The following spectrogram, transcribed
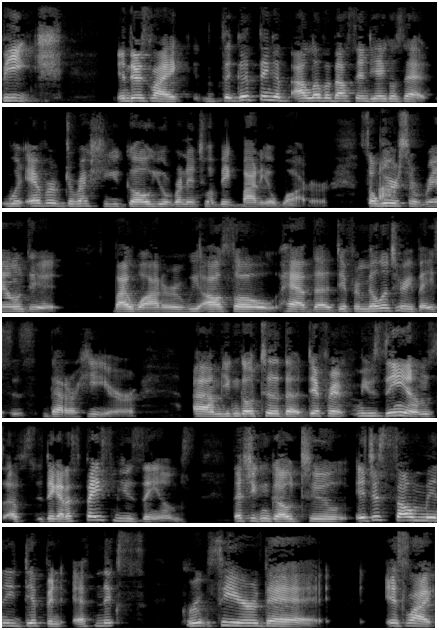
beach, and there's like the good thing I love about San Diego is that whatever direction you go, you'll run into a big body of water. So we're surrounded by water. We also have the different military bases that are here. Um, you can go to the different museums of they got a space museums that you can go to. It's just so many different ethnic groups here that it's like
